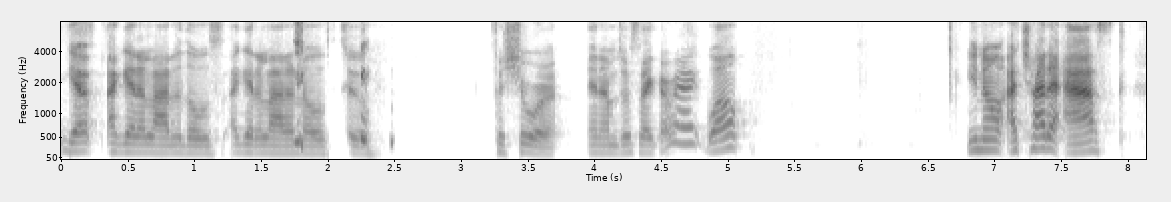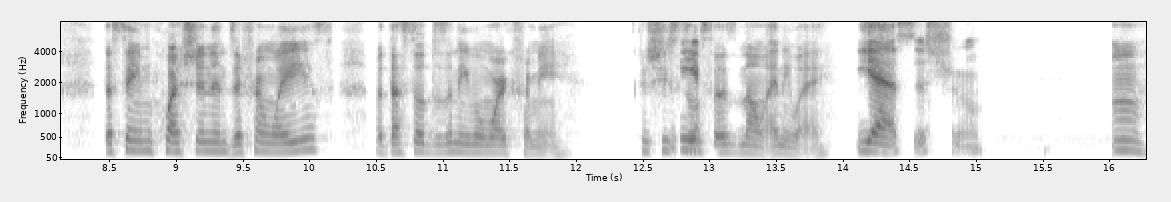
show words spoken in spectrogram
Yep, I get a lot of those. I get a lot of those too, for sure. And I'm just like, all right, well, you know, I try to ask the same question in different ways, but that still doesn't even work for me because she still yeah. says no anyway. Yes, it's true. Mm.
